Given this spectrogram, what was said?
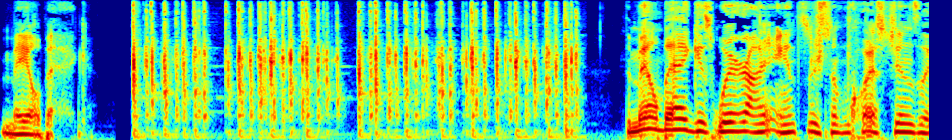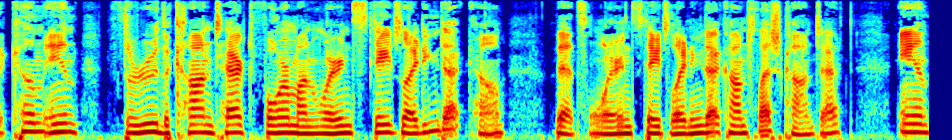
mailbag. The mailbag is where I answer some questions that come in through the contact form on learnstagelighting.com. That's learnstagelighting.com slash contact. And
